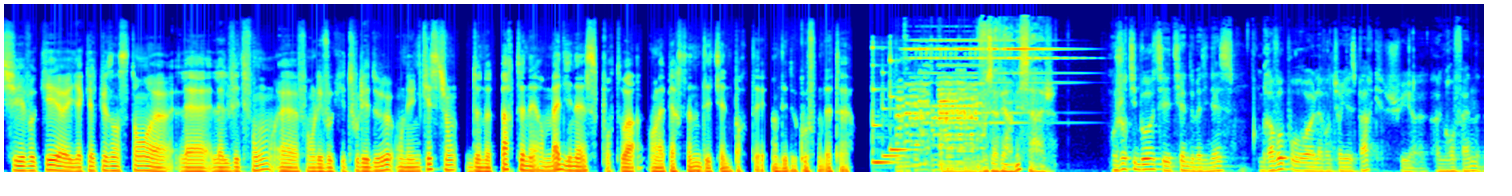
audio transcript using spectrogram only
Tu évoquais euh, il y a quelques instants euh, la, la levée de fonds. euh, Enfin, on l'évoquait tous les deux. On a une question de notre partenaire Madines pour toi, en la personne d'Étienne Portet, un des deux cofondateurs. Vous avez un message. Bonjour Thibaut, c'est Étienne de Madines. Bravo pour euh, l'aventure Yes Park, je suis un grand fan.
